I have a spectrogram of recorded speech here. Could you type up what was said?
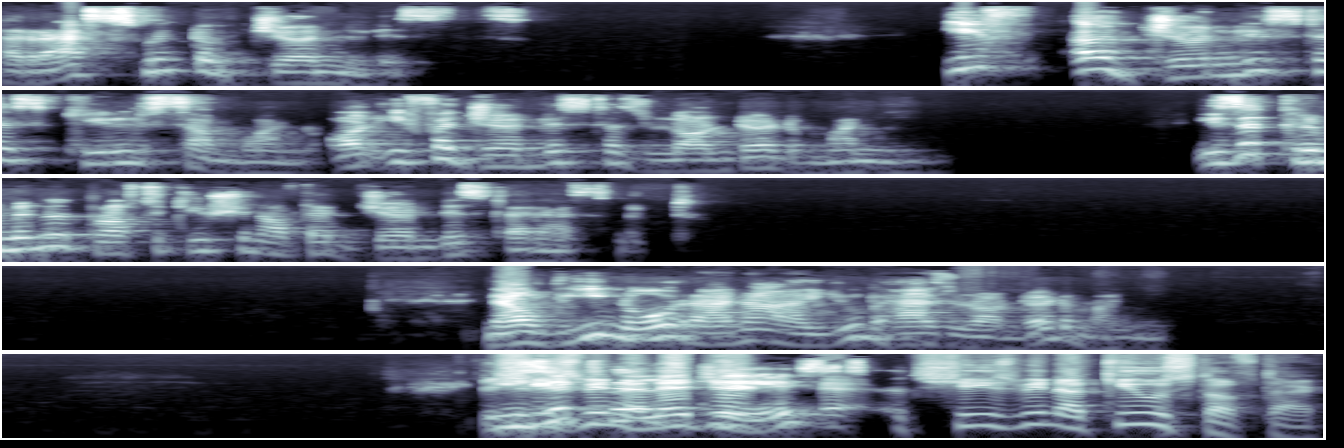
harassment of journalists if a journalist has killed someone or if a journalist has laundered money, is a criminal prosecution of that journalist harassment? Now we know Rana Ayub has laundered money. Is she's been alleged. Case? Uh, she's been accused of that.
